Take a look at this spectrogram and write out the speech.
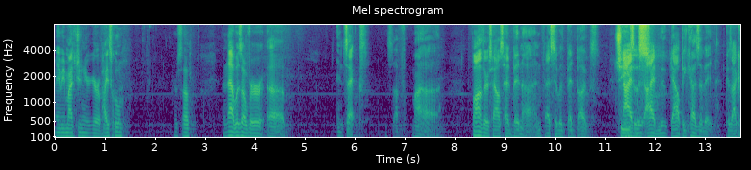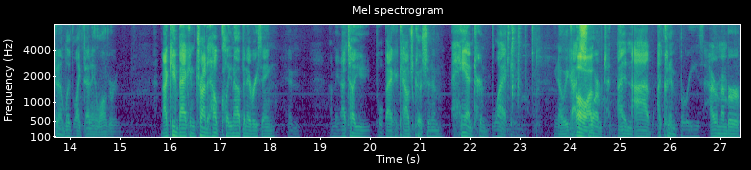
maybe my junior year of high school or so, and that was over uh, insects and stuff. My uh, father's house had been uh, infested with bed bugs. And I had, Jesus. I had moved out because of it because I couldn't live like that any longer. And, I came back and tried to help clean up and everything. And I mean, I tell you, you pull back a couch cushion and hand turned black. You know, it got Oh, I- swarmed, and I I couldn't breathe. I remember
